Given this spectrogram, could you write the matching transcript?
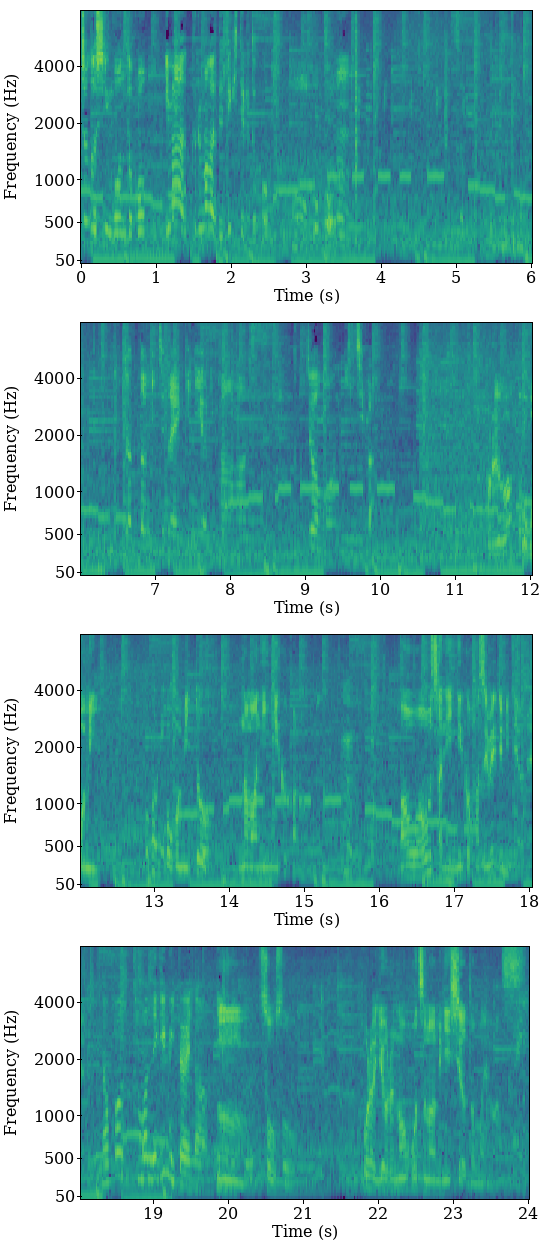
ちょっと信号のとこ。今車が出てきてるとこ。あここ。うん。そう。ちょっと道の駅に寄ります。縄文市場。これは？こごみ。ここ見こごみと生ニンニクかな。う青々したニンニク初めて見たよね。んなんか玉ねぎみたいなうニンニク、ん。そうそう。これは夜のおつまみにしようと思います、はい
